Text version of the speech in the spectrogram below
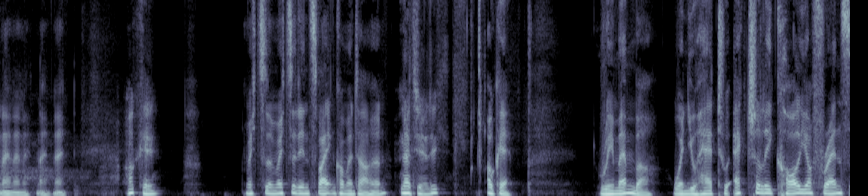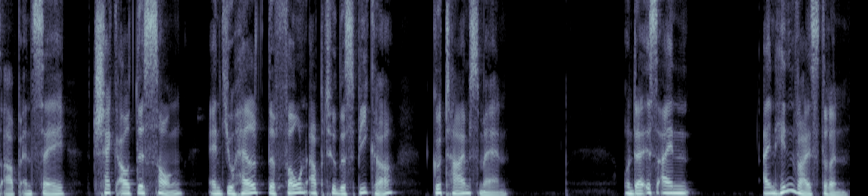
nein, nein, nein, nein, nein. Okay. Möchtest du, möchtest du den zweiten Kommentar hören? Natürlich. Okay. Remember when you had to actually call your friends up and say, check out this song, and you held the phone up to the speaker? Good times, man. Und da ist ein, ein Hinweis drin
